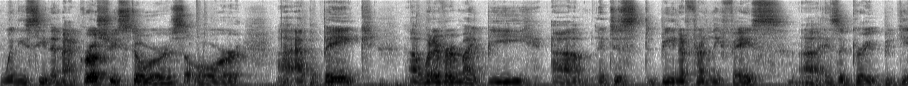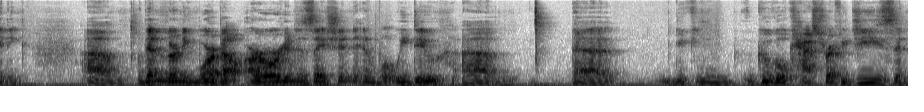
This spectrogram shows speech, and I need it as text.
when you see them at grocery stores or uh, at the bank, uh, whatever it might be, um, and just being a friendly face uh, is a great beginning. Um, then learning more about our organization and what we do. Um, uh, you can Google Cache Refugees and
